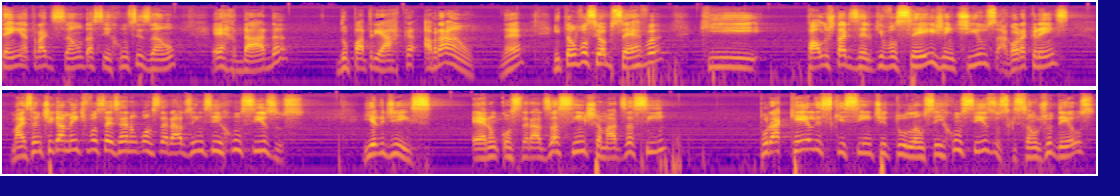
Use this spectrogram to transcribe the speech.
têm a tradição da circuncisão herdada do patriarca Abraão. Né? Então você observa que Paulo está dizendo que vocês, gentios, agora crentes, mas antigamente vocês eram considerados incircuncisos. E ele diz: eram considerados assim, chamados assim, por aqueles que se intitulam circuncisos, que são judeus,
